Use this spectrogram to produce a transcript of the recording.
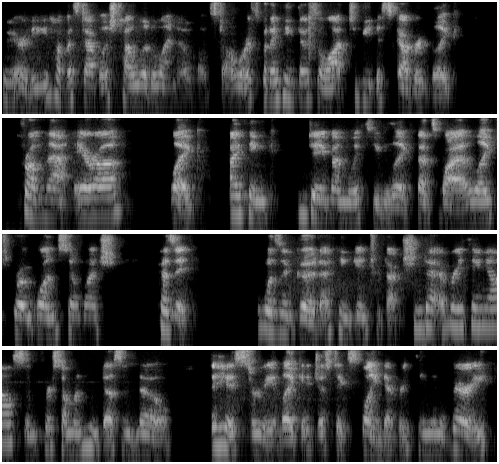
we already have established how little I know about Star Wars, but I think there's a lot to be discovered, like from that era. Like, I think Dave, I'm with you. Like, that's why I liked Rogue One so much because it was a good, I think, introduction to everything else. And for someone who doesn't know the history, like, it just explained everything in a very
